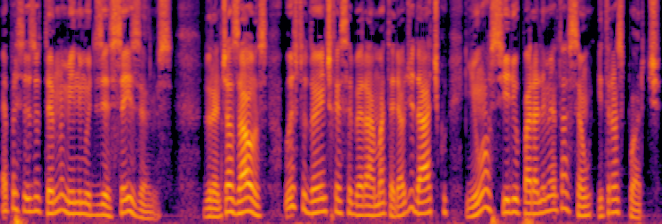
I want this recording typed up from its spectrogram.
é preciso ter no mínimo 16 anos. Durante as aulas, o estudante receberá material didático e um auxílio para alimentação e transporte.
